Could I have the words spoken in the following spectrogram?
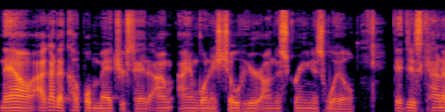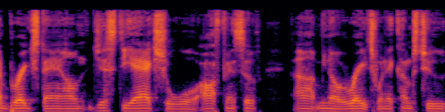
Now I got a couple metrics that I'm, I'm going to show here on the screen as well that just kind of breaks down just the actual offensive um, you know, rates when it comes to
